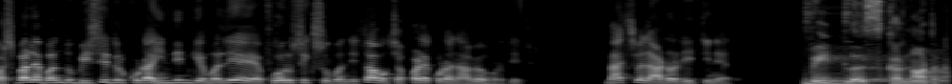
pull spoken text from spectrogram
ಫಸ್ಟ್ ಬಾಲೇ ಬಂದು ಬೀಸಿದ್ರು ಕೂಡ ಹಿಂದಿನ ಗೇಮಲ್ಲಿ ಫೋರು ಸಿಕ್ಸು ಬಂದಿತ್ತು ಅವಾಗ ಚಪ್ಪಾಳೆ ಕೂಡ ನಾವೇ ಹೊಡೆದಿದ್ವಿ. ಮ್ಯಾಕ್ಸ್ವೆಲ್ ಆಡೋ ರೀತಿನೇ ಅದು. ಬೀಟ್ ಪ್ಲಸ್ ಕರ್ನಾಟಕ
